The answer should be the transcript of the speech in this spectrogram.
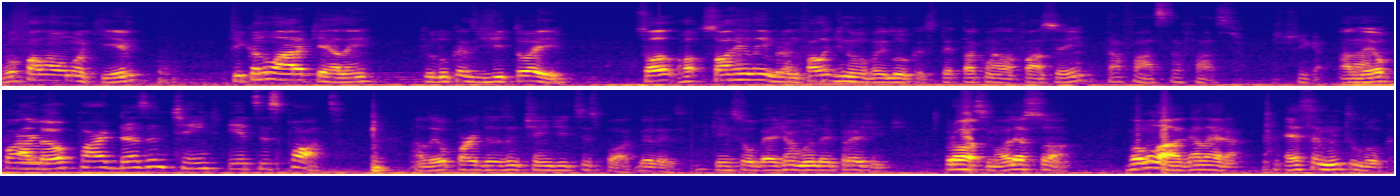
vou falar uma aqui. Fica no ar aquela, hein? Que o Lucas digitou aí. Só, só relembrando, fala de novo aí, Lucas. Tá com ela fácil aí? Tá fácil, tá fácil. Chegar. A leopard- A leopard doesn't change its spot. A Leopard doesn't change its spot. Beleza. Quem souber já manda aí pra gente. Próxima, olha só. Vamos lá, galera. Essa é muito louca.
